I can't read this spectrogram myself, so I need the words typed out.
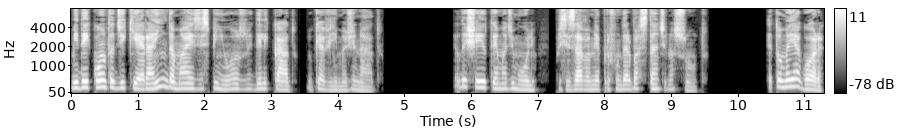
me dei conta de que era ainda mais espinhoso e delicado do que havia imaginado. Eu deixei o tema de molho, precisava me aprofundar bastante no assunto. Retomei agora,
